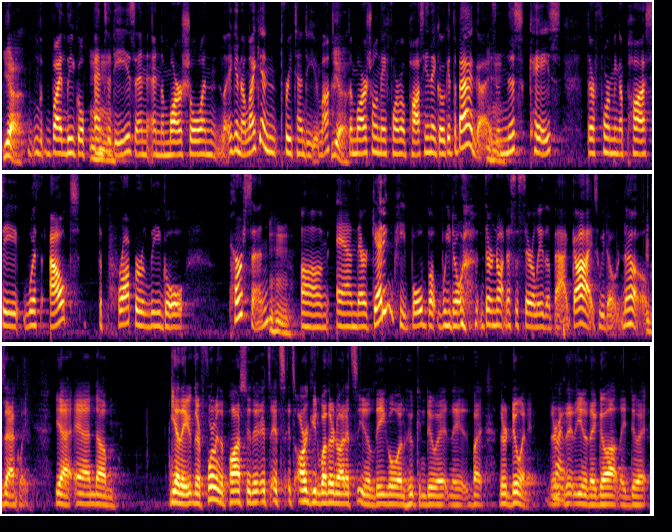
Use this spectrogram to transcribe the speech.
Yeah, by legal entities and, and the marshal and like, you know like in 310 to Yuma Yeah. The marshal and they form a posse and they go get the bad guys in this case they're forming a posse without the proper legal person Mm-hmm. um, and they're getting people but we don't they're not necessarily the bad guys we don't know exactly. Yeah, and um, yeah, they they're forming the posse. It's it's it's argued whether or not it's you know legal and who can do it. And they, but they're doing it. They're, Right. they, you know they go out and they do it.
